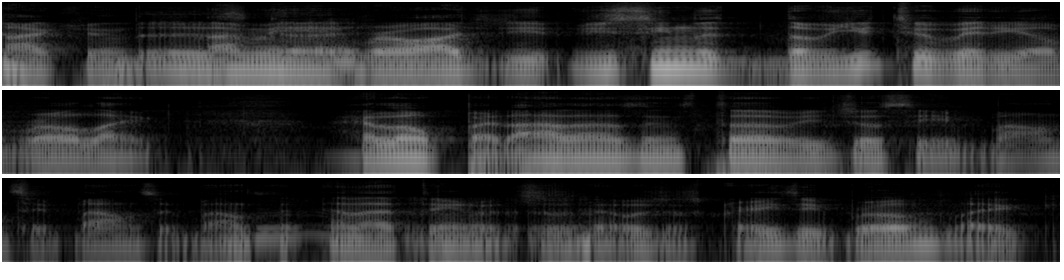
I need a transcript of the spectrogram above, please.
I can. This I mean, guy. bro, I, you you seen the the YouTube video, bro? Like hello paradas and stuff. You just see bouncing, bouncing, bouncing, and I think it was just it was just crazy, bro. Like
